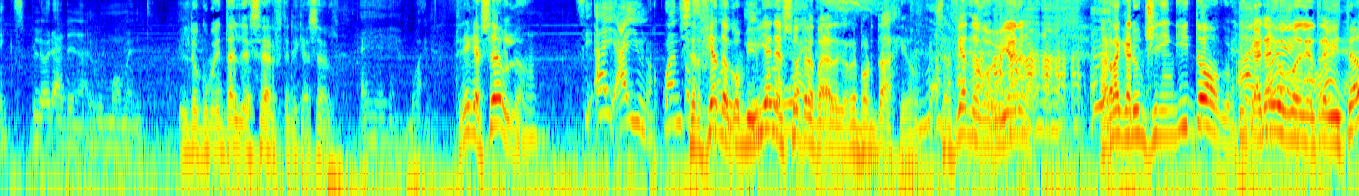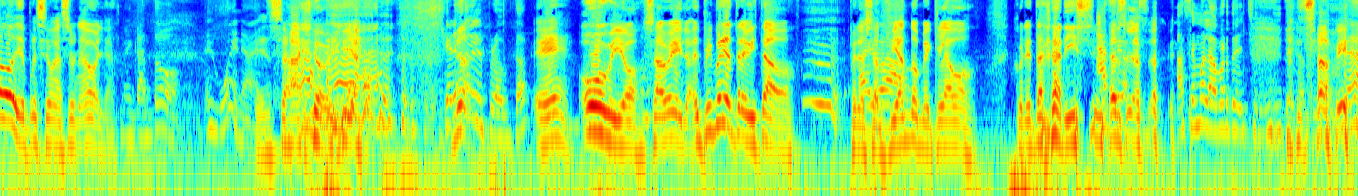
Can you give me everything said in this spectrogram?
explorar en algún momento. El documental de surf tenés que hacerlo. Eh, bueno. Tenés que hacerlo. Sí, hay, hay unos cuantos. Surfeando muy- con Viviana es otra para el reportaje. ¿no? Surfeando con Viviana. Arrancan un chiringuito, pican Ay, algo con el bueno, entrevistado y después se van a hacer una ola. Me encantó. Es buena. eh. Pensalo, Viviana. ¿Querés No. ser el productor? ¿Eh? Obvio, sabelo. El primer entrevistado. Pero Ahí va. surfeando me clavó. Con esta nariz. hace hacemos la parte del chiringuito. Sabelo.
